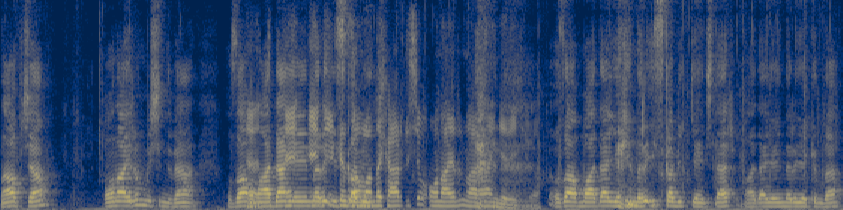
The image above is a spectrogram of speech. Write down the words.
Ne yapacağım? 10 ayrım mı şimdi ben? O zaman Evet, maden en- yayınları en yakın iskamik. zamanda kardeşim 10 ayrın vermen gerekiyor. O zaman maden yayınları iskamik gençler. Maden yayınları yakında.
